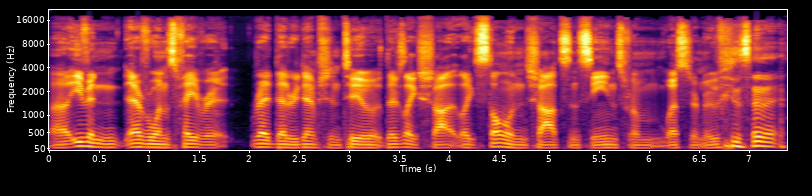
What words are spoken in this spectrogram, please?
Uh even everyone's favorite Red Dead Redemption 2, there's like shot like stolen shots and scenes from western movies in it.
